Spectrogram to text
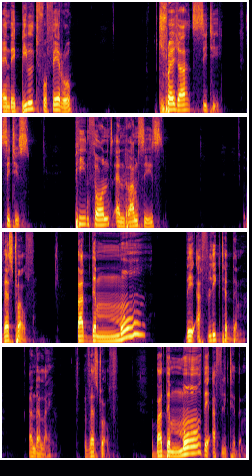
And they built for Pharaoh treasure city, cities, Pithom and Ramses. Verse 12. But the more they afflicted them, underline, verse 12. But the more they afflicted them,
